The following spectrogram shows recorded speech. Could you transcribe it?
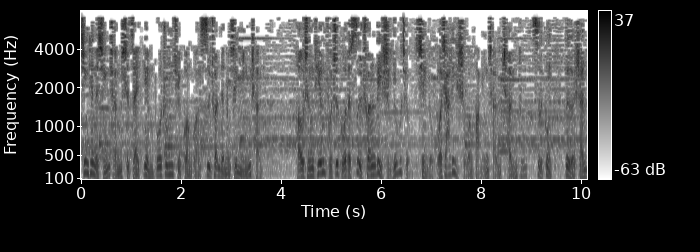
今天的行程是在电波中去逛逛四川的那些名城。号称天府之国的四川历史悠久，现有国家历史文化名城成都、自贡、乐山、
